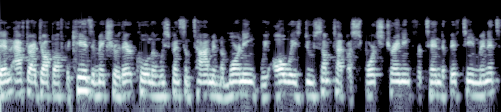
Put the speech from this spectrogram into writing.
Then after I drop off the kids and make sure they're cool and we spend some time in the morning, we always do some type of sports training for 10 to 15 minutes.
